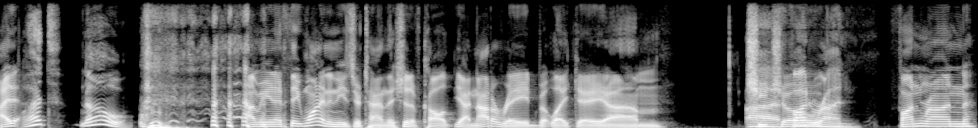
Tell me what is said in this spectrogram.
I What? No. I mean, if they wanted an easier time, they should have called yeah, not a raid, but like a um, Uh, Chicho fun run. fun run,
